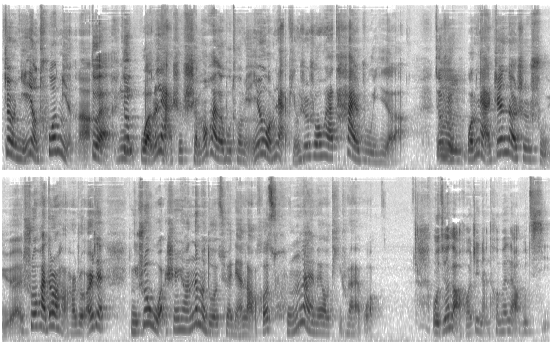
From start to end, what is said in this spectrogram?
就是你已经脱敏了。对，就我们俩是什么话都不脱敏，因为我们俩平时说话太注意了，就是我们俩真的是属于说话都是好好说。而且你说我身上那么多缺点，老何从来没有提出来过。我觉得老何这点特别了不起，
